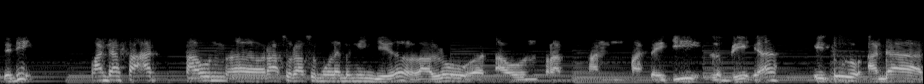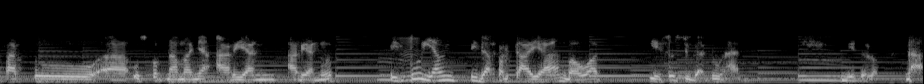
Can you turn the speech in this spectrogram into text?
Jadi pada saat tahun eh, rasul-rasul mulai menginjil, lalu eh, tahun 100-an Masehi lebih ya, itu ada satu eh, uskup namanya Arian Arianus, Hmm. itu yang tidak percaya bahwa Yesus juga Tuhan, Hmm. gitu loh. Nah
